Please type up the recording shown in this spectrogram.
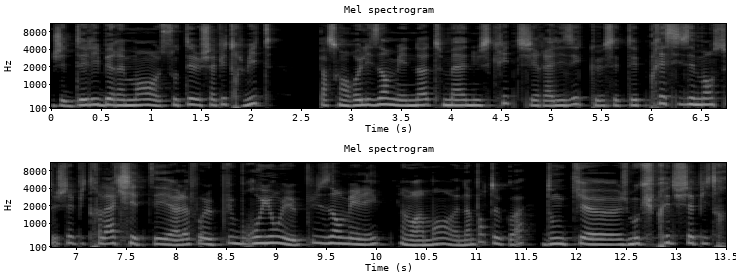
J'ai délibérément sauté le chapitre 8 parce qu'en relisant mes notes manuscrites, j'ai réalisé que c'était précisément ce chapitre-là qui était à la fois le plus brouillon et le plus emmêlé. Vraiment euh, n'importe quoi. Donc euh, je m'occuperai du chapitre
